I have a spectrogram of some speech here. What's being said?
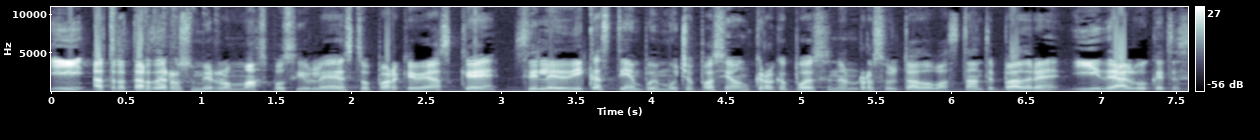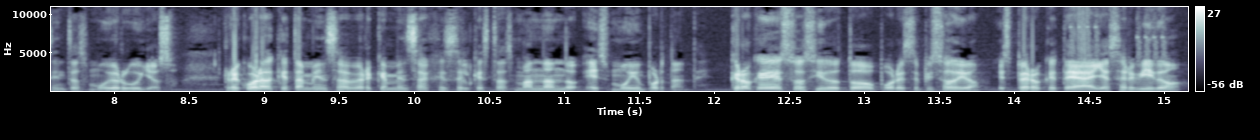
y a tratar de resumir lo más posible esto para que veas que si le dedicas tiempo y mucha pasión, creo que puedes tener un resultado bastante padre y de algo que te sientas muy orgulloso. Recuerda que también saber qué mensaje es el que estás mandando es muy importante. Creo que eso ha sido todo por este episodio. Espero que te haya servido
